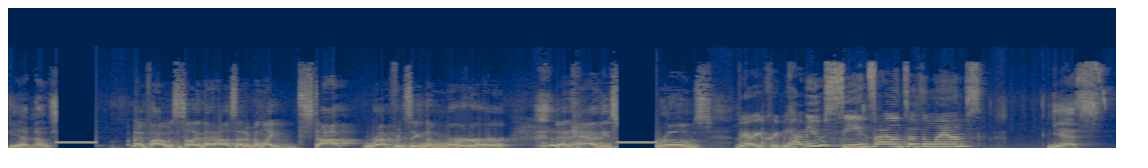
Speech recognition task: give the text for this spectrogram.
Yeah, no. If I was selling that house, I'd have been like, stop referencing the murderer that had these rooms. Very creepy. Have you seen Silence of the Lambs? Yes.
